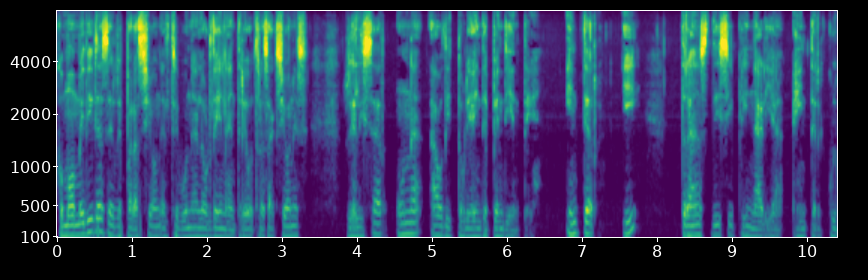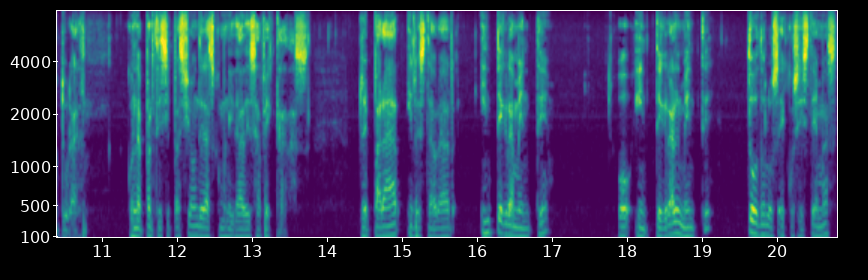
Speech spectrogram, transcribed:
Como medidas de reparación, el tribunal ordena, entre otras acciones, realizar una auditoría independiente, inter y transdisciplinaria e intercultural, con la participación de las comunidades afectadas, reparar y restaurar íntegramente o integralmente todos los ecosistemas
